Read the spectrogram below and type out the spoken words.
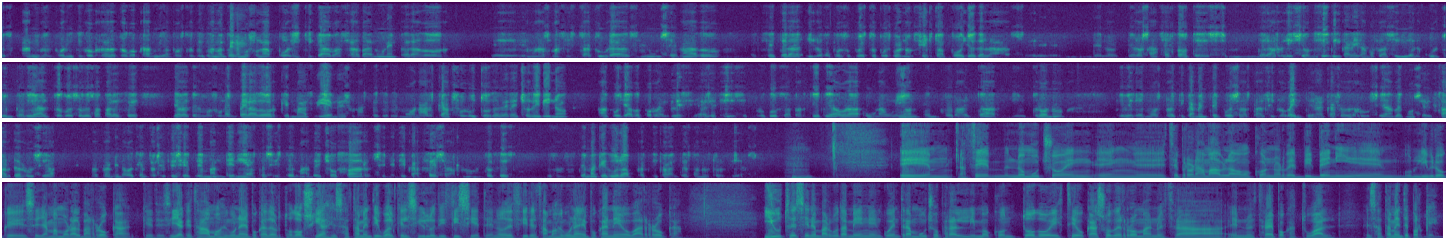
Pues a nivel político, claro, todo cambia, puesto que ya no tenemos una política basada en un emperador, eh, en unas magistraturas, en un senado, etcétera, y luego, por supuesto, pues bueno, cierto apoyo de las eh, de, los sacerdotes de la religión cívica, digámoslo así, del culto imperial, todo eso desaparece y ahora tenemos un emperador que más bien es una especie de monarca absoluto de derecho divino apoyado por la Iglesia. Es decir, se produce a partir de ahora una unión entre el altar y el trono que veremos prácticamente pues hasta el siglo XX. En el caso de Rusia, vemos el zar de Rusia hasta 1977 mantenía este sistema. De hecho, zar significa César, ¿no? Entonces, es un sistema que dura prácticamente hasta nuestros días. Eh, hace no mucho en, eh, este programa hablábamos con Norbert Bilbeni en un libro que se llama Moral Barroca, que decía que estábamos en una época de ortodoxias exactamente igual que el siglo XVII, ¿no? es decir, estamos en una época neobarroca. Y usted, sin embargo, también encuentra muchos paralelismos con todo este ocaso de Roma en nuestra, en nuestra época actual. ¿Exactamente por qué?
